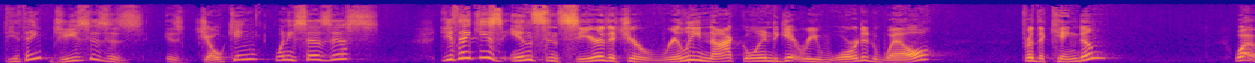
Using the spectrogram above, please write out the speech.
do you think Jesus is, is joking when he says this? Do you think he's insincere that you're really not going to get rewarded well for the kingdom? Why,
